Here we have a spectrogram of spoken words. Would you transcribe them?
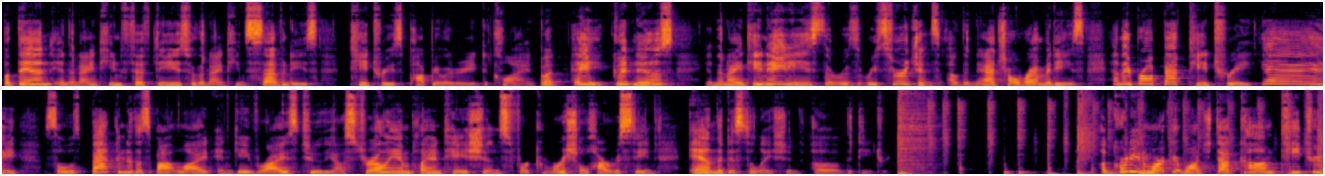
But then in the 1950s or the 1970s, tea tree's popularity declined. But hey, good news! In the 1980s, there was a resurgence of the natural remedies and they brought back tea tree. Yay! So it was back into the spotlight and gave rise to the Australian plantations for commercial harvesting and the distillation of the tea tree. According to MarketWatch.com, tea tree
